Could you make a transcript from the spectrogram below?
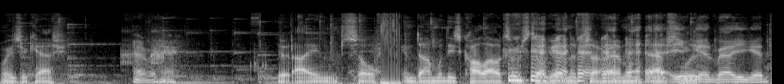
Where's your cash? Right over here. Dude, I'm so fucking done with these call outs. I'm still getting them. Sorry, I'm absolutely. Good, bro. You're good.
